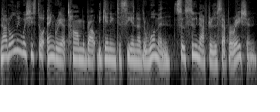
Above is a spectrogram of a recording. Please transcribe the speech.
Not only was she still angry at Tom about beginning to see another woman so soon after the separation,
